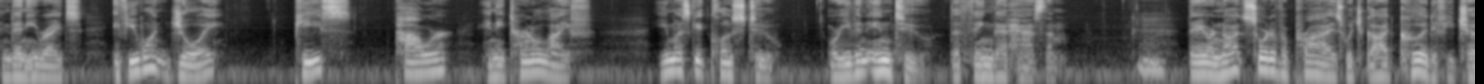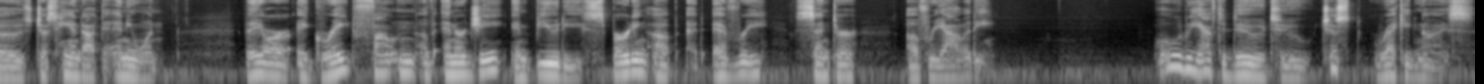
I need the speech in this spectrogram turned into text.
And then he writes If you want joy, peace, power, and eternal life, you must get close to, or even into, the thing that has them. Mm. They are not sort of a prize which God could, if He chose, just hand out to anyone. They are a great fountain of energy and beauty spurting up at every center of reality what would we have to do to just recognize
